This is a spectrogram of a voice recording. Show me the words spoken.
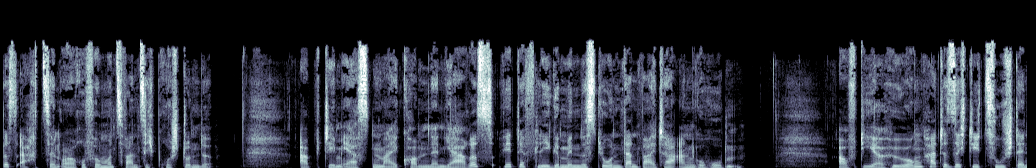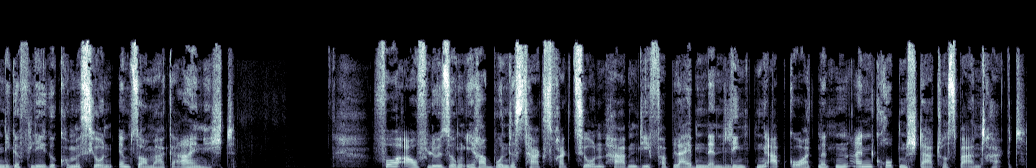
bis 18,25 Euro pro Stunde. Ab dem 1. Mai kommenden Jahres wird der Pflegemindestlohn dann weiter angehoben. Auf die Erhöhung hatte sich die zuständige Pflegekommission im Sommer geeinigt. Vor Auflösung ihrer Bundestagsfraktion haben die verbleibenden linken Abgeordneten einen Gruppenstatus beantragt.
